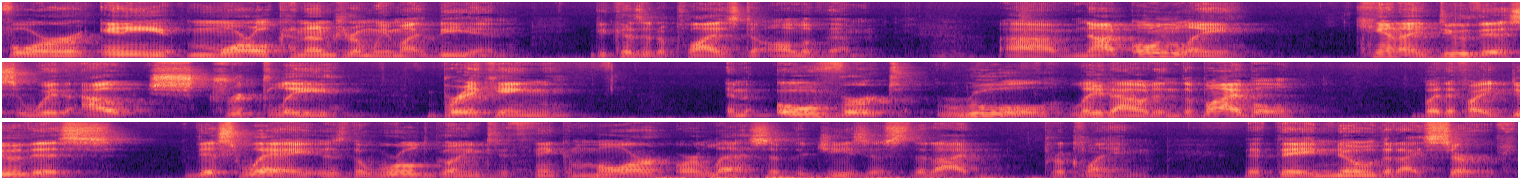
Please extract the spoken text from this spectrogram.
for any moral conundrum we might be in because it applies to all of them. Uh, not only can I do this without strictly breaking an overt rule laid out in the Bible, but if I do this this way, is the world going to think more or less of the Jesus that I proclaim, that they know that I serve?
